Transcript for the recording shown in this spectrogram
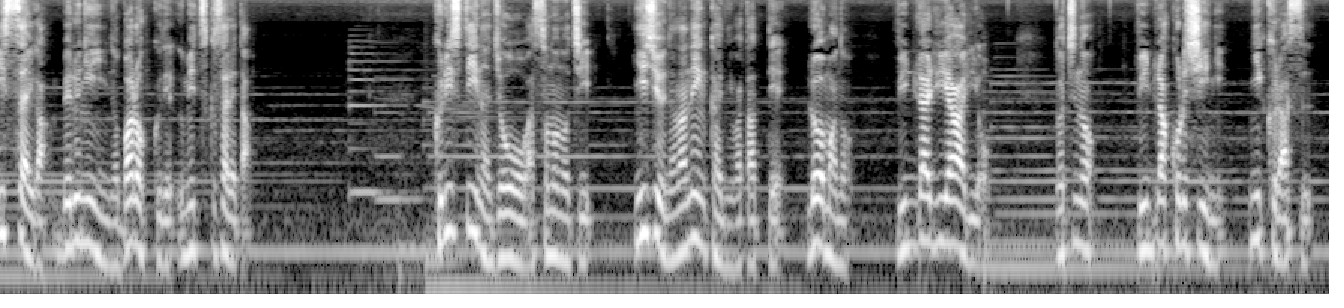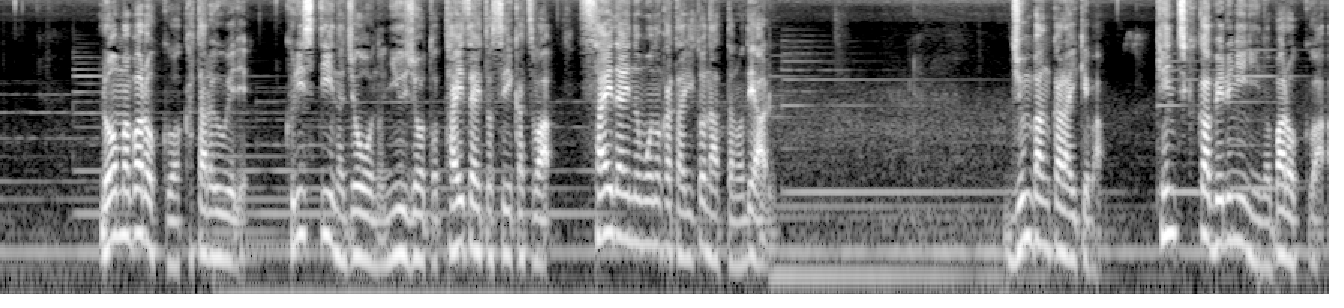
一切がベルニーニのバロックで埋め尽くされた。クリスティーナ女王はその後、27年間にわたってローマのヴィッラリアーリオ、後のヴィッラコルシーニに暮らす。ローマバロックを語る上で、クリスティーナ女王の入場と滞在と生活は最大の物語となったのである。順番からいけば、建築家ベルニーニのバロックは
